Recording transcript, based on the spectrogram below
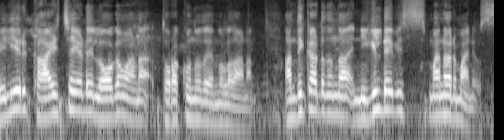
വലിയൊരു കാഴ്ചയുടെ ലോകമാണ് തുറക്കുന്നത് എന്നുള്ളതാണ്. അന്തിക്കാട്ട് നിന്ന് നിഖിൽ ഡേവിസ് മനോരമ ന്യൂസ്.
